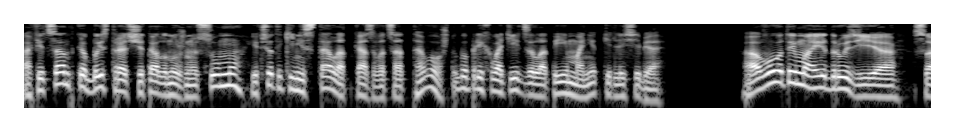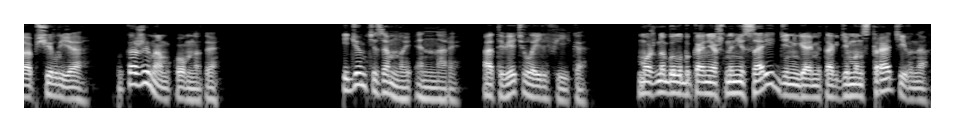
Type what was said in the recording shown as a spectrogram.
Официантка быстро отсчитала нужную сумму и все-таки не стала отказываться от того, чтобы прихватить золотые монетки для себя. «А вот и мои друзья», — сообщил я. «Покажи нам комнаты». «Идемте за мной, Эннары», — ответила эльфийка. Можно было бы, конечно, не сорить деньгами так демонстративно.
